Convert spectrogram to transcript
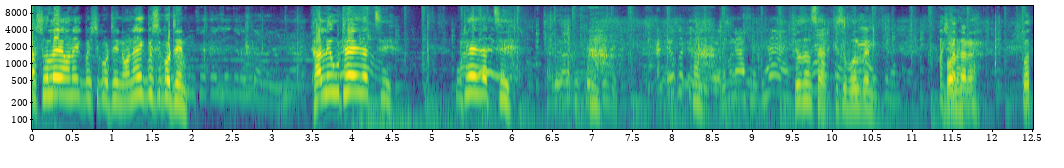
আসলে অনেক বেশি কঠিন অনেক বেশি কঠিন। খালি উঠে যাচ্ছি উঠে যাচ্ছি। সুজন স্যার কিছু বলবেন? বলেন। কত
